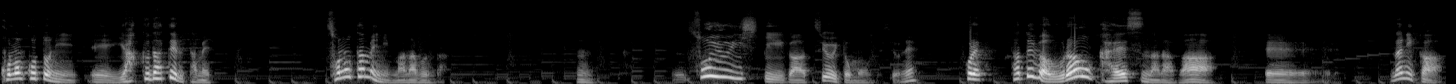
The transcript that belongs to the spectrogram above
このことに、役立てるため、そのために学ぶんだ。うん。そういう意識が強いと思うんですよね。これ、例えば裏を返すならば、えー、何か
